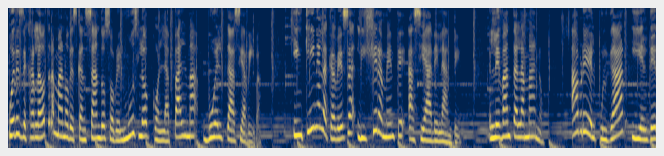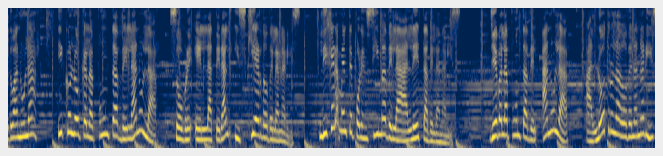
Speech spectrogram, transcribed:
Puedes dejar la otra mano descansando sobre el muslo con la palma vuelta hacia arriba. Inclina la cabeza ligeramente hacia adelante. Levanta la mano. Abre el pulgar y el dedo anular y coloca la punta del anular sobre el lateral izquierdo de la nariz, ligeramente por encima de la aleta de la nariz. Lleva la punta del anular al otro lado de la nariz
